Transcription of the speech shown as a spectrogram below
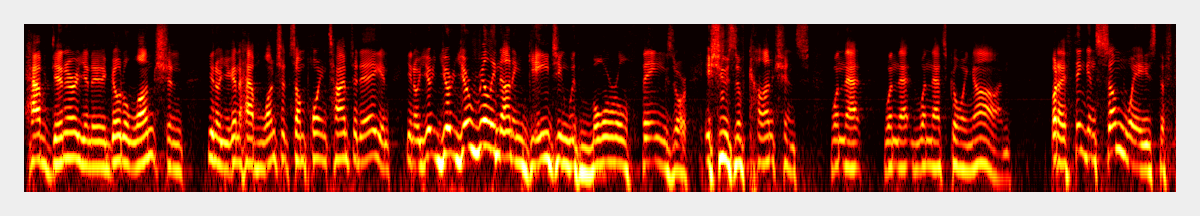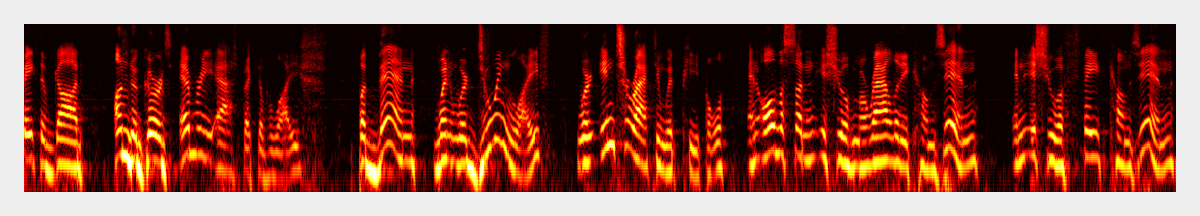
have dinner, you, know, you go to lunch, and you know, you're going to have lunch at some point in time today, and you know, you're, you're, you're really not engaging with moral things or issues of conscience when that when, that, when that's going on. But I think in some ways the faith of God undergirds every aspect of life. But then when we're doing life, we're interacting with people, and all of a sudden, an issue of morality comes in, an issue of faith comes in.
